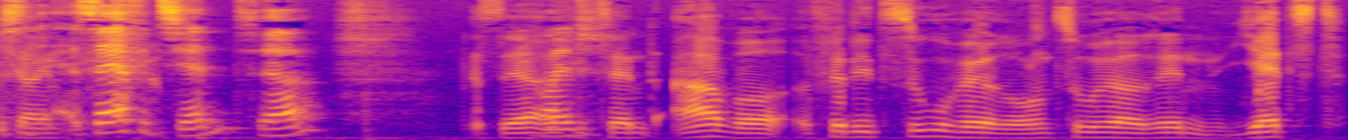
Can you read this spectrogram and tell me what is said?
sehr effizient, ja sehr right. effizient. Aber für die Zuhörer und Zuhörerinnen, jetzt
